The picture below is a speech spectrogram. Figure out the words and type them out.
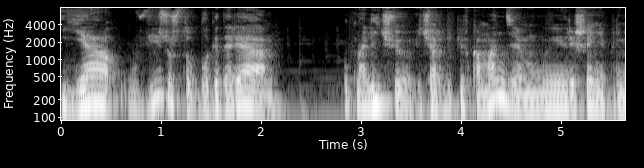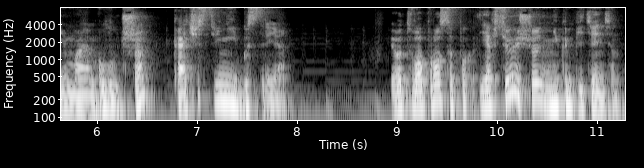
Я увижу, что благодаря вот наличию HRBP в команде мы решения принимаем лучше, качественнее и быстрее. И вот вопросы... Я все еще некомпетентен.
